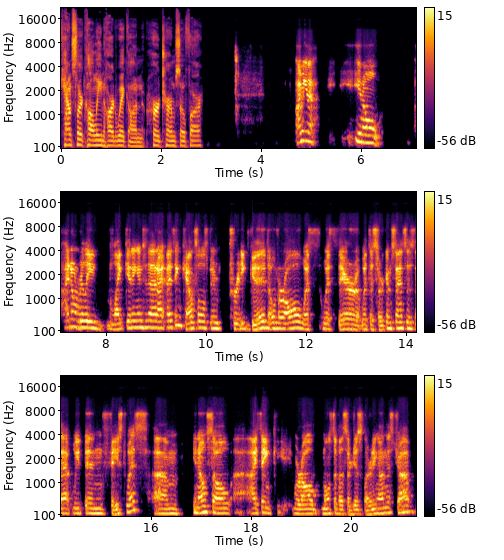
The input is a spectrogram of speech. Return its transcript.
Councillor Colleen Hardwick on her term so far? I mean, you know, I don't really like getting into that. I, I, think council's been pretty good overall with with their with the circumstances that we've been faced with. Um, you know, so uh, I think we're all most of us are just learning on this job.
